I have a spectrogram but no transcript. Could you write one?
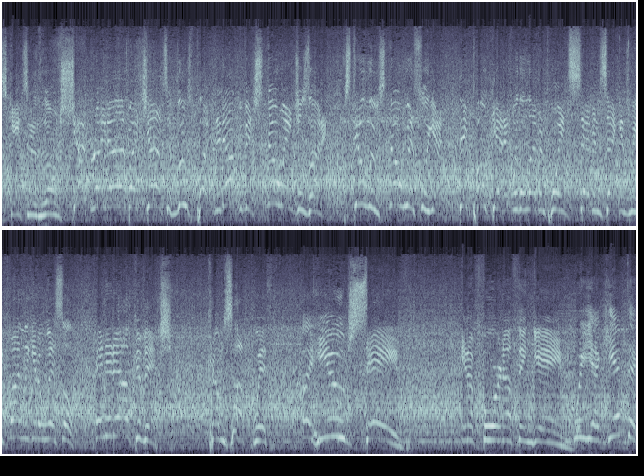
skates into the zone, shot right on by Johnson, loose puck, Nedeljkovic, no angels on it, still loose, no whistle yet. They poke at it with 11.7 seconds. We finally get a whistle, and Nedeljkovic comes up with a huge save in a 4 0 game. Will you give the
